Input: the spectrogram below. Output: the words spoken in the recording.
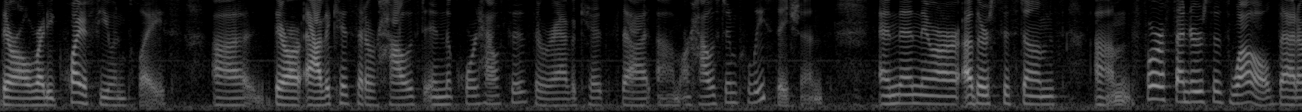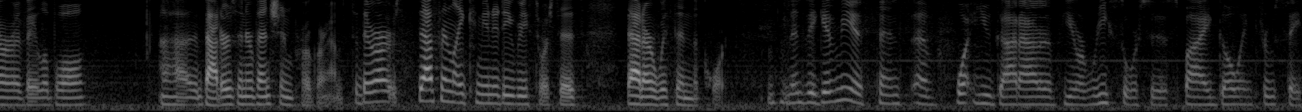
there are already quite a few in place. Uh, there are advocates that are housed in the courthouses. There are advocates that um, are housed in police stations, and then there are other systems um, for offenders as well that are available uh, batters intervention programs. So there are definitely community resources that are within the courts. Mm-hmm. Lindsay, give me a sense of what you got out of your resources by going through Safe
